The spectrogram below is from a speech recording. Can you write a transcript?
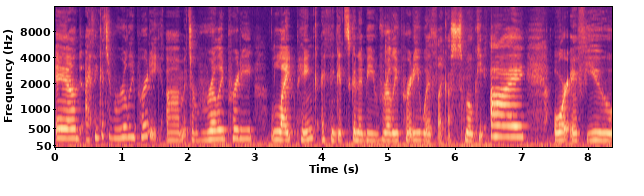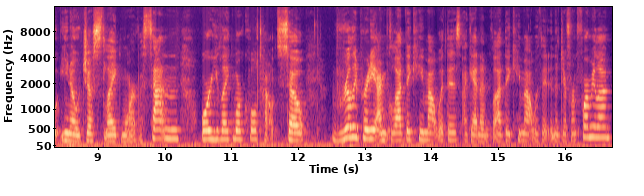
and I think it's really pretty. Um, it's a really pretty light pink. I think it's gonna be really pretty with like a smoky eye, or if you, you know, just like more of a satin, or you like more cool tones. So really pretty. I'm glad they came out with this. Again, I'm glad they came out with it in a different formula.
